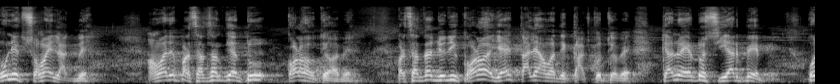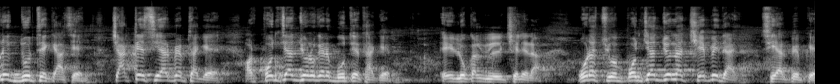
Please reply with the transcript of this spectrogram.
অনেক সময় লাগবে। আমাদের প্রশাসনকে একটু কড়া হতে হবে। প্রশাসন যদি করা হয়ে যায়, তাহলে আমাদের কাজ করতে হবে। কেন? একটু সিআরপিএফ অনেক দূর থেকে আসে, চারটে সিআরপিএফ থাকে আর পঞ্চাশ জন ওখানে বুথে থাকে এই লোকাল ছেলেরা। ওরা পঞ্চাশ জন চেপে দেয় সিআরপিএফকে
